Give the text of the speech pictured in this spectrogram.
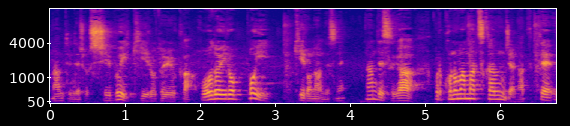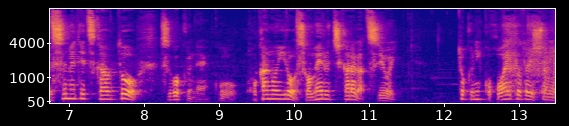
う、なんて言うんでしょう、渋い黄色というか、黄土色っぽい黄色なんですね。なんですが、これこのまま使うんじゃなくて、薄めて使うと、すごくね、こう、他の色を染める力が強い。特にこうホワイトと一緒に、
